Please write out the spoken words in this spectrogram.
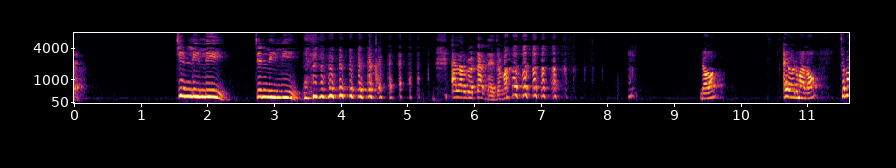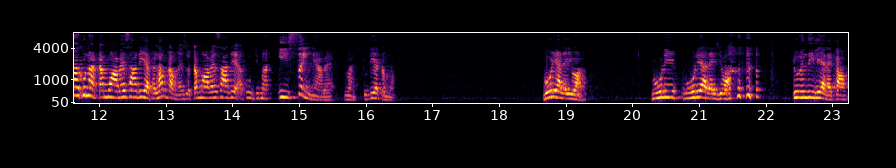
တယ်ကျင်လီလီကျင်လီလီအဲ့လောက်တော့တတ်တယ်ကျွန်မနော် အဲ့တော့ဒီမှာနော်ကျွန်မခုနတမွာပဲစားသေးရဘယ်လောက်တောင်လဲဆိုတမွာပဲစားသေးရအခုဒီမှာအီစိတ်ညာပဲဒီမှာဒုတိယတမွာမိုးရလဲရွာမိုးလေးမိုးလေးရလဲရွာဒူးအင်းသီးလေးရလဲကောင်း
